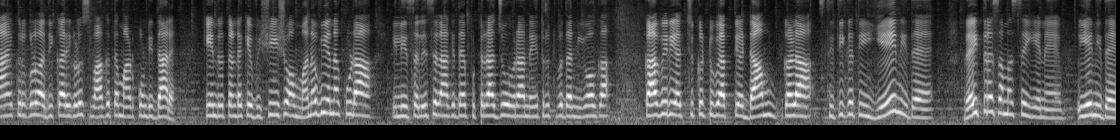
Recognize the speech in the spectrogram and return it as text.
ನಾಯಕರುಗಳು, ಅಧಿಕಾರಿಗಳು ಸ್ವಾಗತ ಮಾಡಿಕೊಂಡಿದ್ದಾರೆ. ಕೇಂದ್ರ ತಂಡಕ್ಕೆ ವಿಶೇಷ ಮನವಿಯನ್ನು ಕೂಡ ಇಲ್ಲಿ ಸಲ್ಲಿಸಲಾಗಿದೆ ಪುಟ್ಟರಾಜು ಅವರ ನೇತೃತ್ವದ ನಿಯೋಗ. ಕಾವೇರಿ ಅಚ್ಚುಕಟ್ಟು ವ್ಯಾಪ್ತಿಯ ಡ್ಯಾಂಗಳ ಸ್ಥಿತಿಗತಿ ಏನಿದೆ? ರೈತರ ಸಮಸ್ಯೆ ಏನೇ, ಏನಿದೆ?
